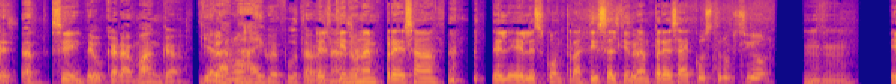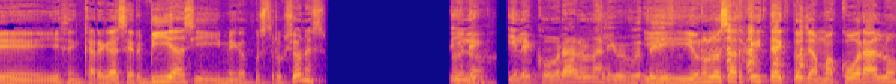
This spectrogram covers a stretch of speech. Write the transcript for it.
de, San- Sí, de Bucaramanga. Y era, no, ay, hijo de puta, él tiene una empresa, él, él es contratista, él tiene una empresa de construcción Ujú. Eh, y se encarga de hacer vías y megaconstrucciones. y, le, y le cobraron al hijo de y- Y uno de los arquitectos llamó a cobrarlo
